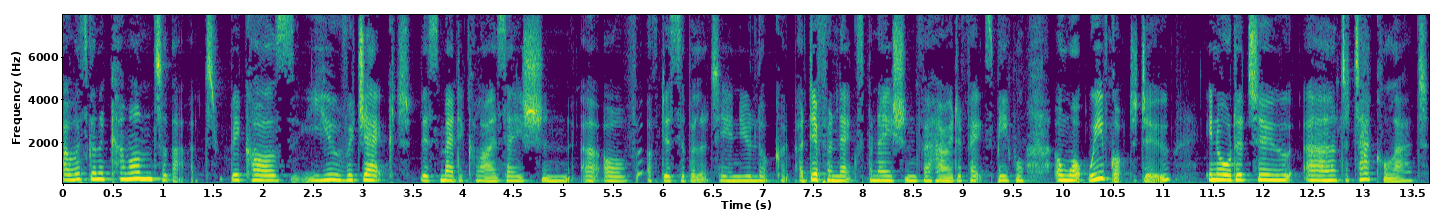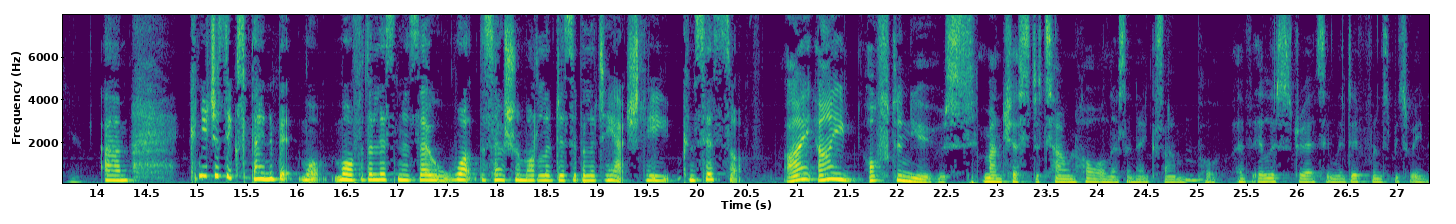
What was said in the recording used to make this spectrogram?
I was going to come on to that because you reject this medicalisation uh, of, of disability and you look at a different explanation for how it affects people and what we've got to do in order to uh, to tackle that. Yeah. Um, can you just explain a bit more, more for the listeners, though, what the social model of disability actually consists of? I, I often use Manchester Town Hall as an example mm. of illustrating the difference between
